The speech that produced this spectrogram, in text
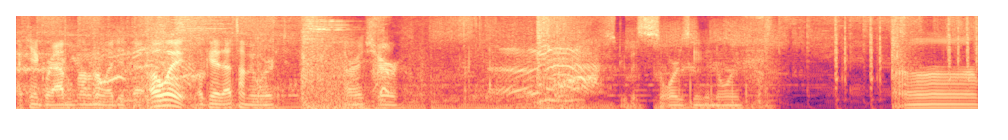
I can't grab him. I don't know why I did that. Oh, wait. Okay, that time it worked. Alright, sure. Stupid sword is getting annoying. Um...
